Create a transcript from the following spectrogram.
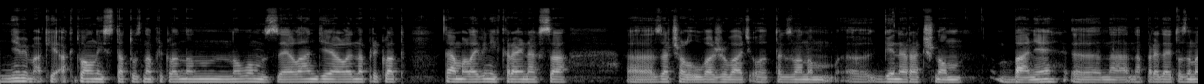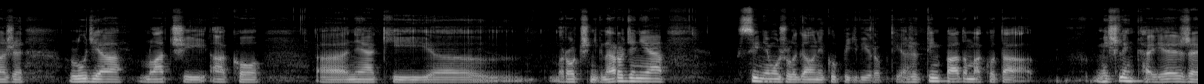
neviem, aký je aktuálny status napríklad na Novom Zélande, ale napríklad tam, ale aj v iných krajinách sa e, začalo uvažovať o tzv. E, generačnom bane na, na predaj. To znamená, že ľudia mladší ako nejaký ročník narodenia si nemôžu legálne kúpiť výrobky. A že tým pádom, ako tá myšlienka je, že,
